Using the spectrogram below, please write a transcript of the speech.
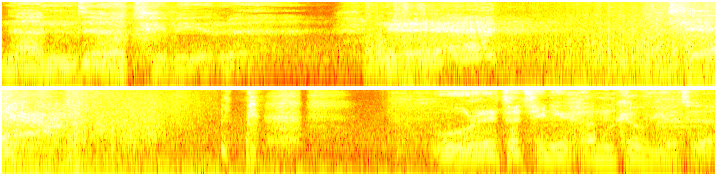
なんだてめえら。俺たちに歯向かうやつは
